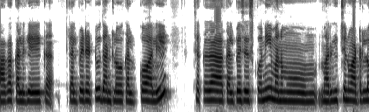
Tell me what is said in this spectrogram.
బాగా కలిగే కలిపేటట్టు దాంట్లో కలుపుకోవాలి. చక్కగా కలిపేసేసుకొని మనము మరిగిచ్చిన వాటర్లో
